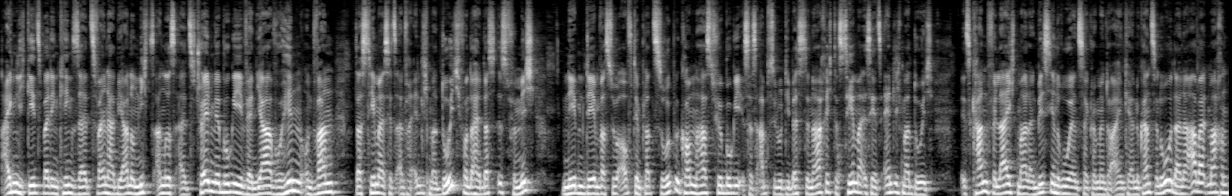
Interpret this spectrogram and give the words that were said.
eigentlich geht's bei den Kings seit zweieinhalb Jahren um nichts anderes als traden wir Boogie, wenn ja, wohin und wann. Das Thema ist jetzt einfach endlich mal durch, von daher das ist für mich neben dem, was du auf dem Platz zurückbekommen hast für Boogie, ist das absolut die beste Nachricht. Das Thema ist jetzt endlich mal durch. Es kann vielleicht mal ein bisschen Ruhe in Sacramento einkehren. Du kannst in Ruhe deine Arbeit machen,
